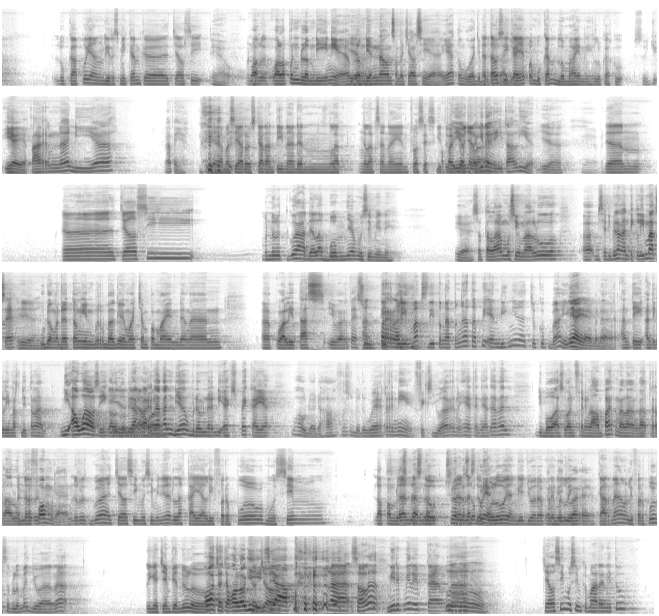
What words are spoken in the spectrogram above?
Lukaku yang diresmikan ke Chelsea. Ya, Menurut- walaupun belum di ini ya, Iya. belum di announce sama Chelsea ya. Ya tunggu aja Gak tahu sih lagi. kayaknya pembukaan belum main nih Lukaku. Setuju. Iya ya, karena dia apa ya? Iya masih harus karantina dan ngelak- ngelaksanain proses gitu Apa, iya, apalagi lah. dari Italia. Iya. Dan eh, Chelsea menurut gua adalah bomnya musim ini. Iya, setelah musim lalu eh, bisa dibilang anti klimaks ya. Iya. Udah ngedatengin berbagai macam pemain dengan eh, kualitas ibaratnya Anti super lah. klimaks di tengah-tengah tapi endingnya cukup baik. Iya iya benar. Anti anti klimaks di tengah. Di awal sih kalau Iya, gue bilang awal. karena kan dia benar-benar di expect kayak wah udah ada Havertz, udah ada Werner nih, fix juara nih. Eh ternyata kan di bawah asuhan Frank Lampard malah nggak terlalu perform kan. Menurut gua Chelsea musim ini adalah kayak Liverpool musim 18 19 19 20 ya. yang dia juara Yang Premier dia League. juara. Karena Liverpool sebelumnya juara Liga Champion dulu. Oh cocokologi, Cocok. siap. Enggak, soalnya mirip-mirip karena Hmm. Chelsea musim kemarin itu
